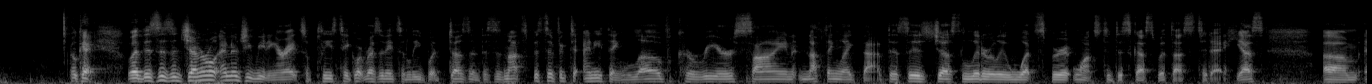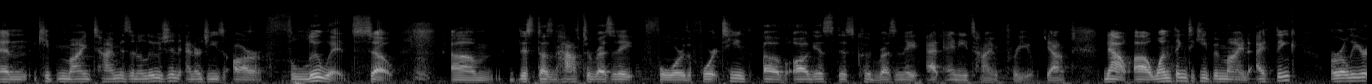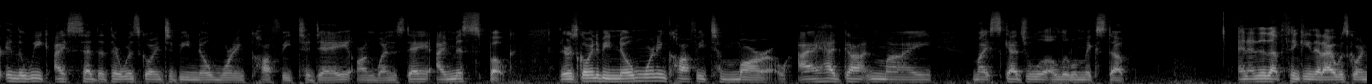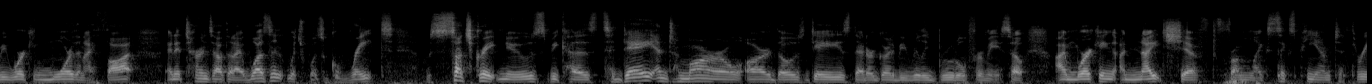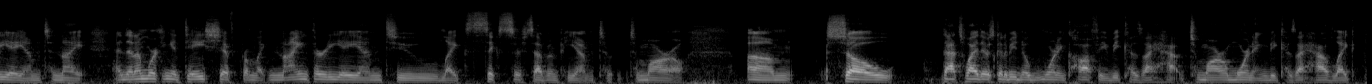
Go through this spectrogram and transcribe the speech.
Okay, but this is a general energy reading, all right? So please take what resonates and leave what doesn't. This is not specific to anything love, career, sign, nothing like that. This is just literally what Spirit wants to discuss with us today, yes? Um, and keep in mind, time is an illusion, energies are fluid. So um, this doesn't have to resonate for the 14th of August. This could resonate at any time for you, yeah? Now, uh, one thing to keep in mind I think earlier in the week I said that there was going to be no morning coffee today on Wednesday. I misspoke. There's going to be no morning coffee tomorrow. I had gotten my my schedule a little mixed up and ended up thinking that I was going to be working more than I thought. And it turns out that I wasn't, which was great. It was such great news because today and tomorrow are those days that are going to be really brutal for me. So I'm working a night shift from like 6 p.m. to 3 a.m. tonight, and then I'm working a day shift from like 9:30 a.m. to like 6 or 7 p.m. T- tomorrow. Um, so that's why there's going to be no morning coffee because I have tomorrow morning because I have like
